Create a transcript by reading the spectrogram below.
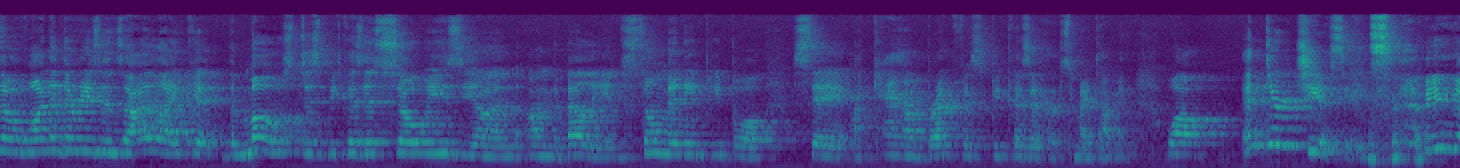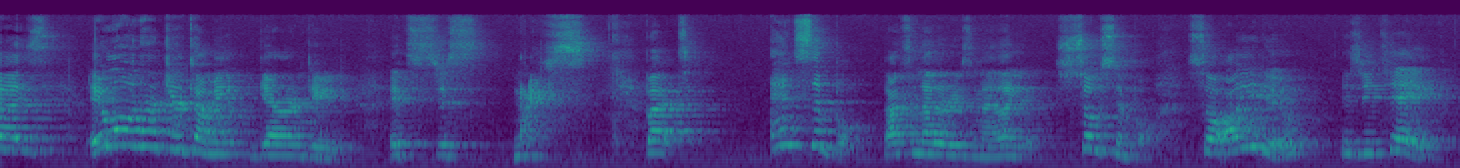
So one of the reasons I like it the most is because it's so easy on, on the belly and so many people say I can't have breakfast because it hurts my tummy. Well, enter chia seeds because it won't hurt your tummy, guaranteed. It's just nice. But and simple. That's another reason I like it. So simple. So all you do is you take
